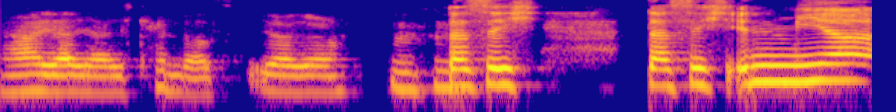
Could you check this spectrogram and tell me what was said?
Ja, ja, ja, ich kenne das. Ja, ja. Mhm. Dass ich, dass ich in mir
